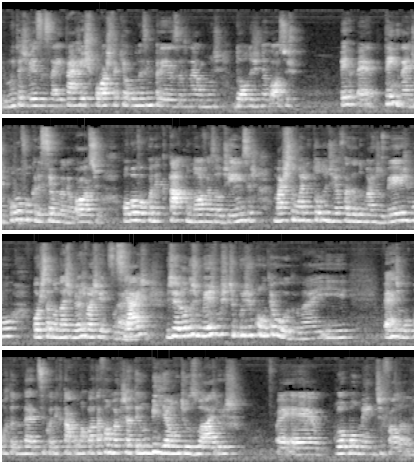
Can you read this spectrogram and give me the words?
E muitas vezes aí está a resposta que algumas empresas, né, alguns donos de negócios é, tem, né, de como eu vou crescer o meu negócio, como eu vou conectar com novas audiências, mas estão ali todo dia fazendo mais do mesmo, postando nas mesmas redes é. sociais, é. gerando os mesmos tipos de conteúdo, né? E perde uma oportunidade de se conectar com uma plataforma que já tem um bilhão de usuários é, é, globalmente falando.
